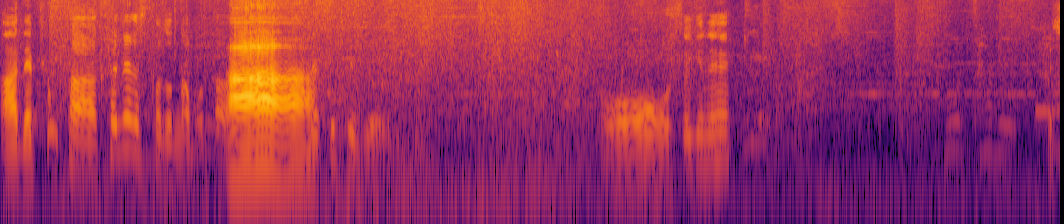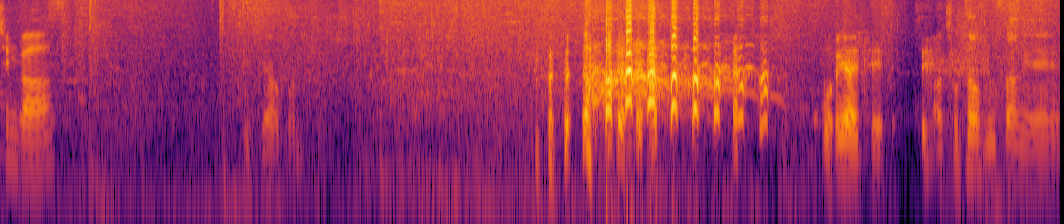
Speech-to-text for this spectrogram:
아 내 평타 3명에서 터졌나 보다. 아, 아, 내 토끼들 오 세긴 해. 몇인가? 이시학원 뭐야 쟤. 아 존나 불쌍해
